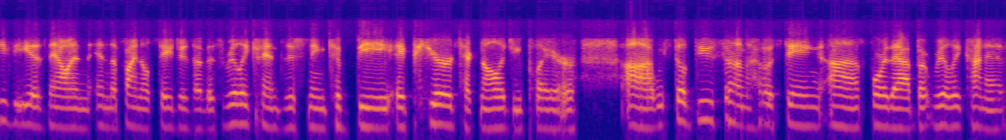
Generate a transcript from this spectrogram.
tv is now in, in the final stages of is really transitioning to be a pure technology player uh, we still do some hosting uh, for that but really kind of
